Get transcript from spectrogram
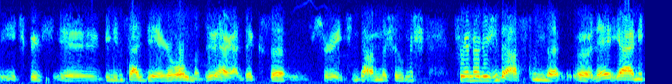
hiçbir e, bilimsel değeri olmadığı herhalde kısa süre içinde anlaşılmış. Frenoloji de aslında öyle. Yani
